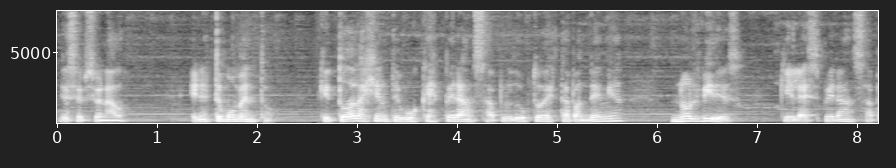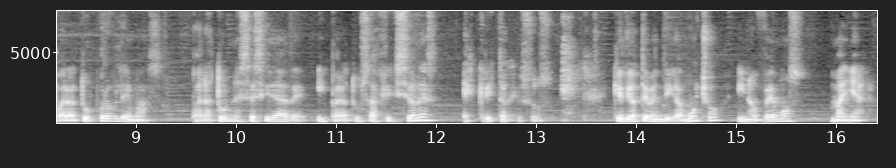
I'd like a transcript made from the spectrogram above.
decepcionado. En este momento que toda la gente busca esperanza producto de esta pandemia, no olvides que la esperanza para tus problemas, para tus necesidades y para tus aflicciones es Cristo Jesús. Que Dios te bendiga mucho y nos vemos mañana.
